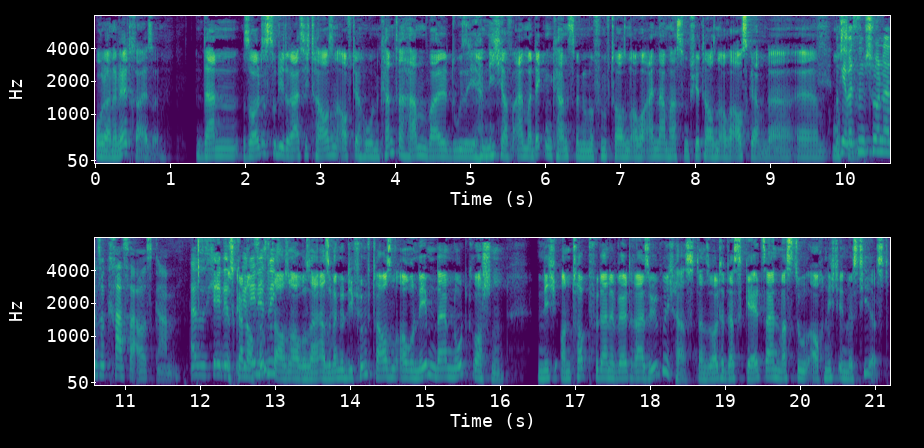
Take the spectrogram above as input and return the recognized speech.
Oder eine Weltreise dann solltest du die 30.000 auf der hohen Kante haben, weil du sie ja nicht auf einmal decken kannst, wenn du nur 5.000 Euro Einnahmen hast und 4.000 Euro Ausgaben. Da, äh, okay, aber es sind schon dann so krasse Ausgaben. Also ich rede jetzt, Es kann auch 5.000 Euro sein. Also wenn du die 5.000 Euro neben deinem Notgroschen nicht on top für deine Weltreise übrig hast, dann sollte das Geld sein, was du auch nicht investierst.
